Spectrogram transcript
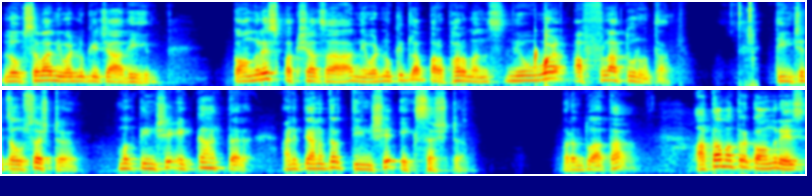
लोकसभा निवडणुकीच्या आधी काँग्रेस पक्षाचा निवडणुकीतला परफॉर्मन्स निव्वळ अफलातून होता. तीनशे चौसष्ट मग तीनशे एकाहत्तर आणि त्यानंतर तीनशे एकसष्ट. परंतु आता आता मात्र काँग्रेस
